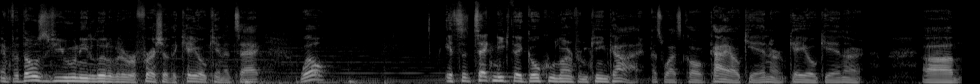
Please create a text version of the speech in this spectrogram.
And for those of you who need a little bit of refresher of the Kaioken attack, well, it's a technique that Goku learned from King Kai. That's why it's called Kaioken or Kaioken or um,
